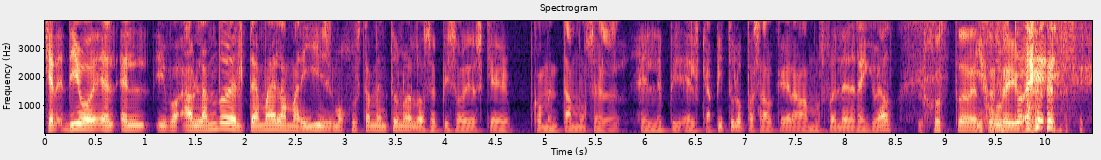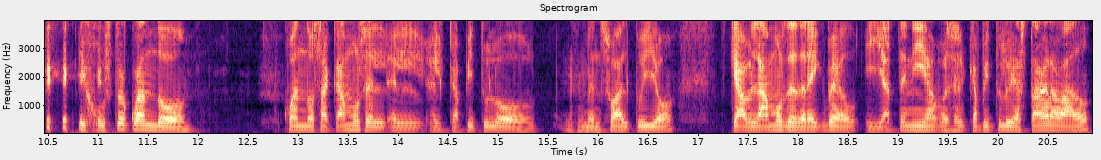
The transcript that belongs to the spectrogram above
Que- digo, el, el- hablando del tema del amarillismo, justamente uno de los episodios que comentamos el, el, capítulo pasado que grabamos fue el de Drake Bell. Justamente Y se justo, y justo cuando, cuando sacamos el, el- el capítulo mensual tú y yo, que hablamos de Drake Bell y ya tenía, pues el capítulo ya está grabado,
